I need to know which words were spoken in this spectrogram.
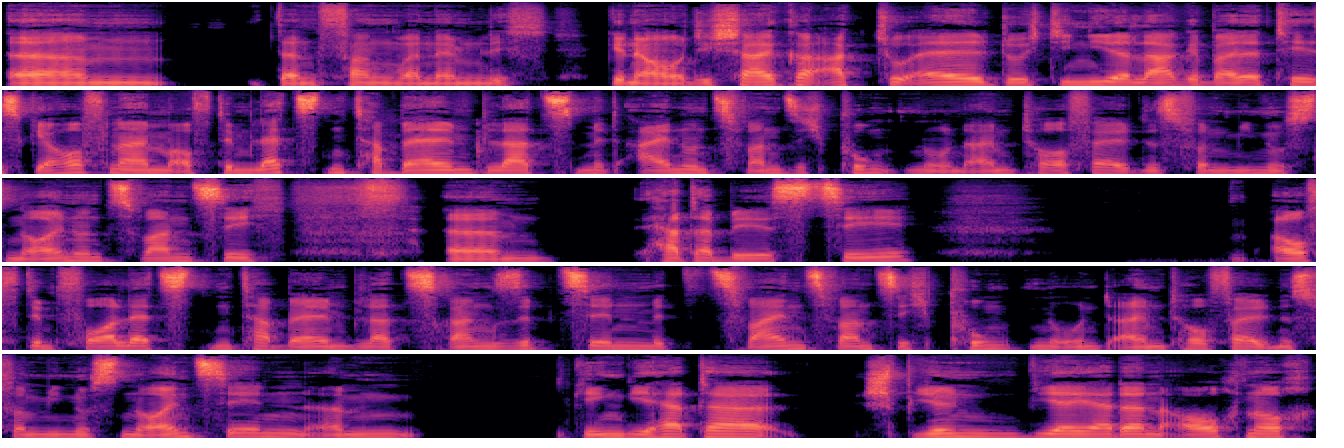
Ähm, dann fangen wir nämlich, genau, die Schalker aktuell durch die Niederlage bei der TSG Hoffenheim auf dem letzten Tabellenplatz mit 21 Punkten und einem Torverhältnis von minus 29. Ähm, Hertha BSC auf dem vorletzten Tabellenplatz Rang 17 mit 22 Punkten und einem Torverhältnis von minus 19. Ähm, gegen die Hertha spielen wir ja dann auch noch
